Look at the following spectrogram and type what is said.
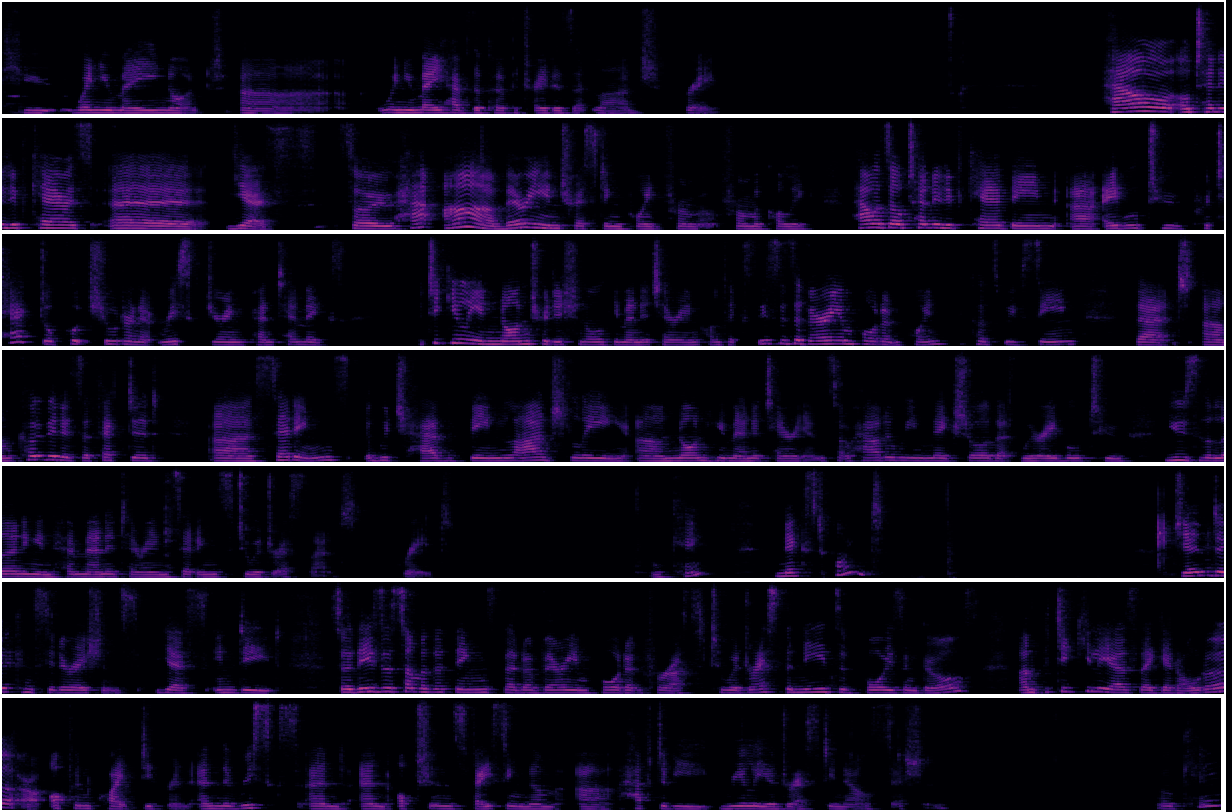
when you may not, uh, when you may have the perpetrators at large? Great how alternative care is uh, yes. So how, ah very interesting point from from a colleague. How has alternative care been uh, able to protect or put children at risk during pandemics particularly in non-traditional humanitarian contexts? This is a very important point because we've seen that um, covid has affected uh, settings which have been largely uh, non-humanitarian. So how do we make sure that we're able to use the learning in humanitarian settings to address that? Great. Okay, next point. Gender considerations, yes, indeed. So these are some of the things that are very important for us to address the needs of boys and girls, um, particularly as they get older, are often quite different and the risks and, and options facing them uh, have to be really addressed in our session. Okay.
